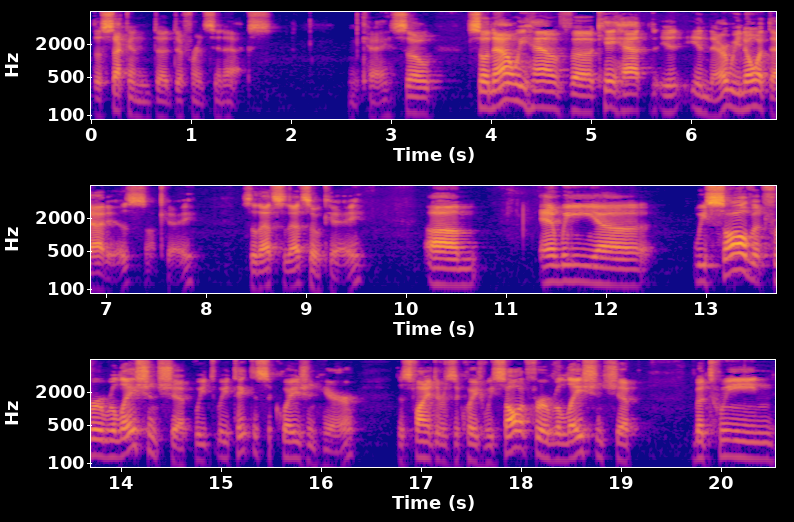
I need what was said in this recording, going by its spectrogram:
the second uh, difference in x. Okay, so so now we have uh, k hat in there. We know what that is. Okay, so that's that's okay, um, and we uh, we solve it for a relationship. We we take this equation here, this finite difference equation. We solve it for a relationship between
